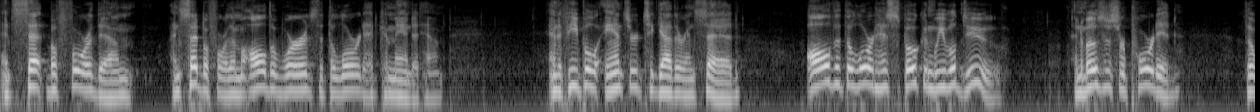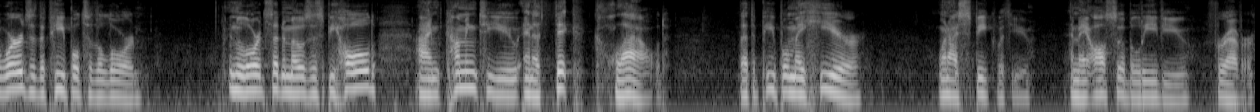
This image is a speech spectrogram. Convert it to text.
and set before them and said before them all the words that the Lord had commanded him. And the people answered together and said, All that the Lord has spoken we will do. And Moses reported the words of the people to the Lord. And the Lord said to Moses, Behold, I am coming to you in a thick cloud, that the people may hear when I speak with you, and may also believe you forever.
